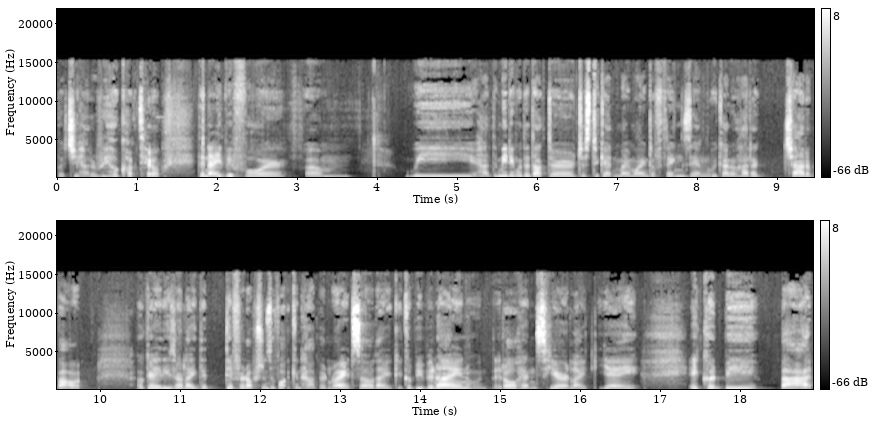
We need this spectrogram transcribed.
but she had a real cocktail the night before. Um, we had the meeting with the doctor just to get my mind off things, and we kind of had a chat about okay, these are like the different options of what can happen, right? So like it could be benign, it all ends here, like yay. It could be bad,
